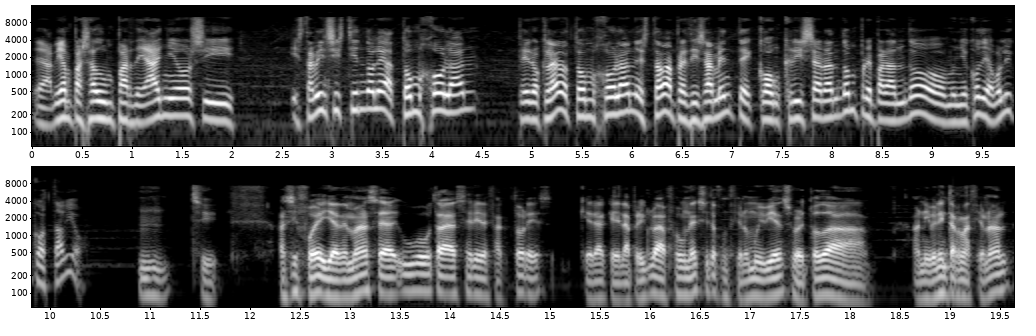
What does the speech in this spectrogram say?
Eh, habían pasado un par de años y estaba insistiéndole a Tom Holland, pero claro, Tom Holland estaba precisamente con Chris Sarandon preparando Muñeco Diabólico, Octavio. Sí, así fue. Y además eh, hubo otra serie de factores, que era que la película fue un éxito, funcionó muy bien, sobre todo a nivel internacional.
